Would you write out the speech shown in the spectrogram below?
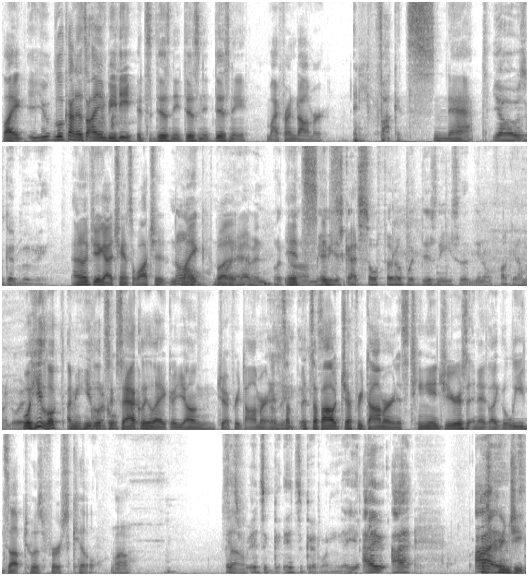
like, you look on his IMDb, it's Disney, Disney, Disney. My friend Dahmer, and he fucking snapped. Yo, it was a good movie. I don't know if you got a chance to watch it, No, Mike, no, but I haven't. But it's- um, maybe he just got so fed up with Disney, he said, you know, fuck it, I'm gonna go ahead. well, he looked. I mean, he I'm looks exactly like a young Jeffrey Dahmer, and it's a, it's about Jeffrey Dahmer in his teenage years, and it like leads up to his first kill. wow. It's So it's a it's a good one. I I it's I cringy.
